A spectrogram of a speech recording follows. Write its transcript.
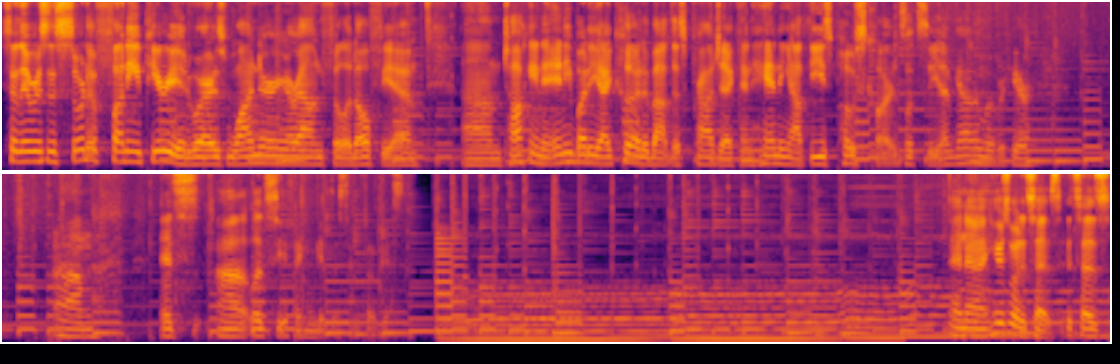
So there was this sort of funny period where I was wandering around Philadelphia um, talking to anybody I could about this project and handing out these postcards. Let's see, I've got them over here. Um, it's, uh, let's see if I can get this in focus. And uh, here's what it says it says,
